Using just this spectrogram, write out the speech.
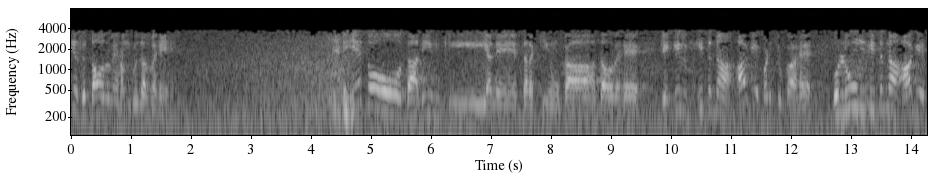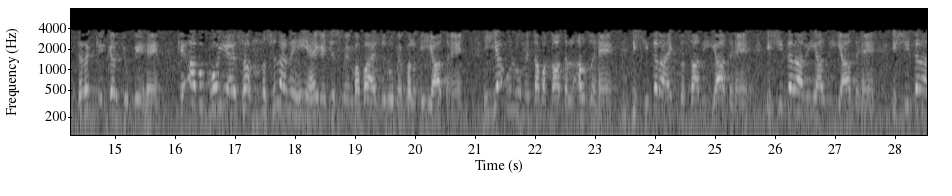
جس دور میں ہم گزر رہے ہیں، یہ تو تعلیم کی یعنی ترقیوں کا دور ہے۔ کہ علم اتنا آگے بڑھ چکا ہے، علوم اتنا آگے ترقی کر چکے ہیں کہ اب کوئی ایسا مسئلہ نہیں ہے کہ جس میں مباحث علوم فلقیات ہیں یا علوم طبقات الارض ہیں۔ اسی طرح اقتصادیات ہیں، اسی طرح ریاضیات ہیں، اسی طرح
